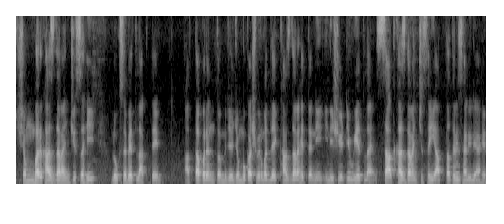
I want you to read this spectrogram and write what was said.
शंभर खासदारांची सही लोकसभेत लागते. आत्तापर्यंत म्हणजे जम्मू काश्मीरमधले एक खासदार आहेत त्यांनी इनिशिएटिव्ह घेतला आहे सात खासदारांची सही आत्ता तरी झालेली आहे.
